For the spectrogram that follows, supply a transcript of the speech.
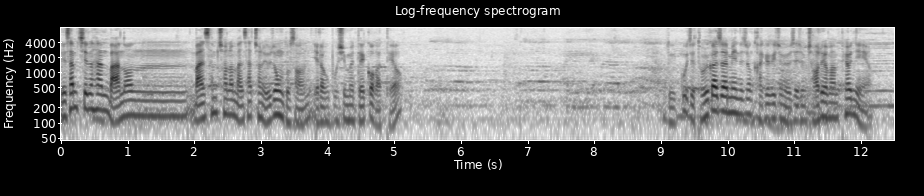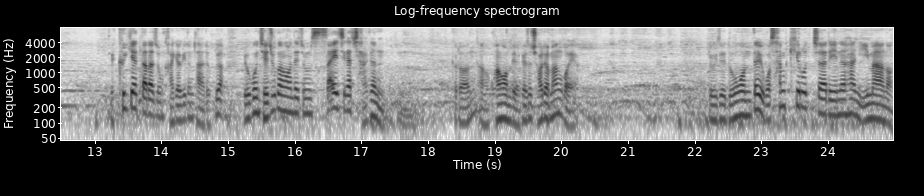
대삼치는 한 만원, 13,000원, 14,000원 이 정도 선이라고 보시면 될 것 같아요. 그리고 이제 돌가자미는 좀 가격이 좀 요새 좀 저렴한 편이에요. 크기에 따라 좀 가격이 좀 다르고요. 요건 제주 강원대 좀 사이즈가 작은 음, 그런 어, 광원별 그래서 저렴한 거예요. 그리고 이제 농어인데 요거 3kg짜리는 한 2만원.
